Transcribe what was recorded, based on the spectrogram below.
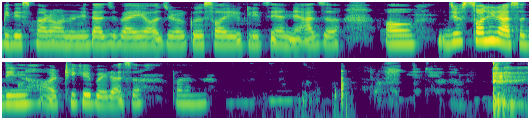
विदेशमा रहनुहुने दाजुभाइ हजुरहरूको सहयोगले चाहिँ अनि आज जे चलिरहेछ दिन ठिकै भइरहेछ। भनौँ न।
